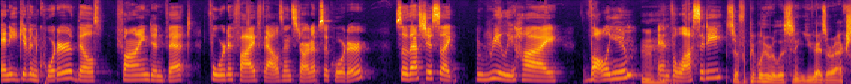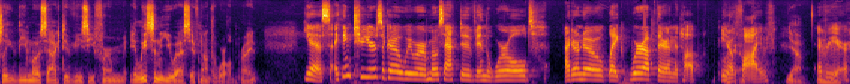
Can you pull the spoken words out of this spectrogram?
any given quarter, they'll find and vet four to 5,000 startups a quarter. So that's just like really high volume and velocity. So for people who are listening, you guys are actually the most active VC firm, at least in the US, if not the world, right? Yes, I think two years ago we were most active in the world. I don't know, like we're up there in the top, you know, five Yeah. every year.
